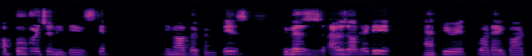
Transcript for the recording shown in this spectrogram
opportunities के in other countries because I was already happy with what I got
